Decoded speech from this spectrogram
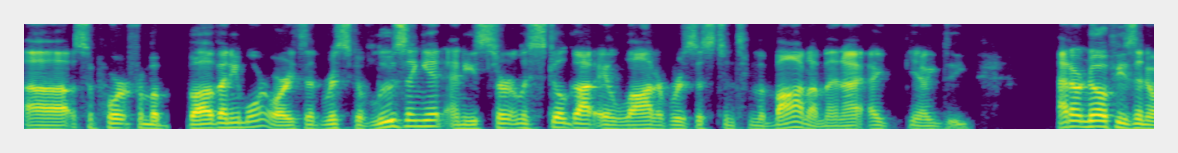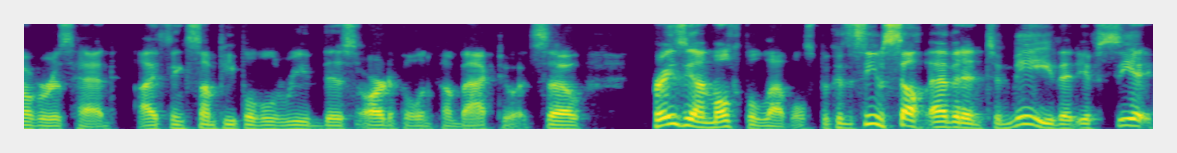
uh, support from above anymore, or he's at risk of losing it, and he's certainly still got a lot of resistance from the bottom. And I, I, you know, I don't know if he's in over his head. I think some people will read this article and come back to it. So crazy on multiple levels because it seems self-evident to me that if C-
